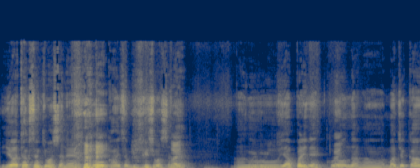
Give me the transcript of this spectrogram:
いやー、たくさん来ましたね。今日会員さんびっくりしましたね。はいあのーやっぱりね、コロナが、まあ、若干、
